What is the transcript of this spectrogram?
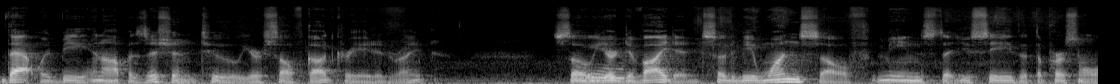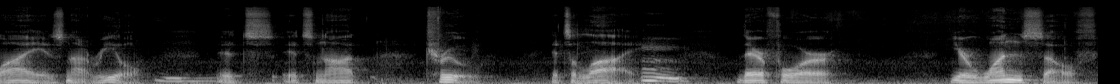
that would be in opposition to yourself God created, right? So yeah. you're divided. So to be one self means that you see that the personal I is not real. Mm. It's it's not true. It's a lie. Mm. Therefore your one self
